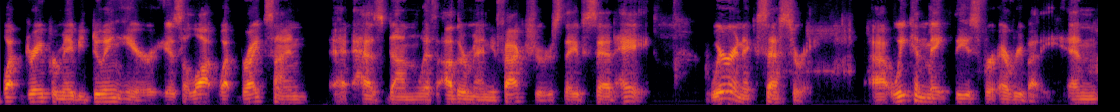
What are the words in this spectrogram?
what Draper may be doing here is a lot what BrightSign has done with other manufacturers. They've said, "Hey, we're an accessory." uh, we can make these for everybody. And,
